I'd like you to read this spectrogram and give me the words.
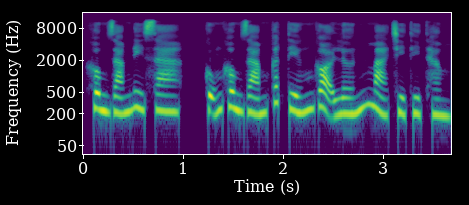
không dám đi xa, cũng không dám cất tiếng gọi lớn mà chỉ thì thầm.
